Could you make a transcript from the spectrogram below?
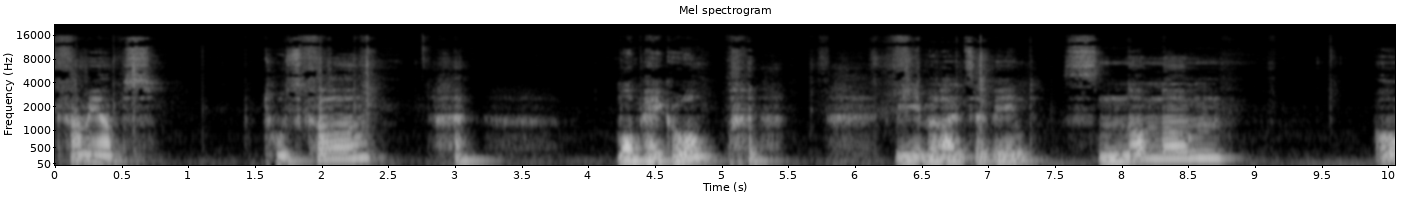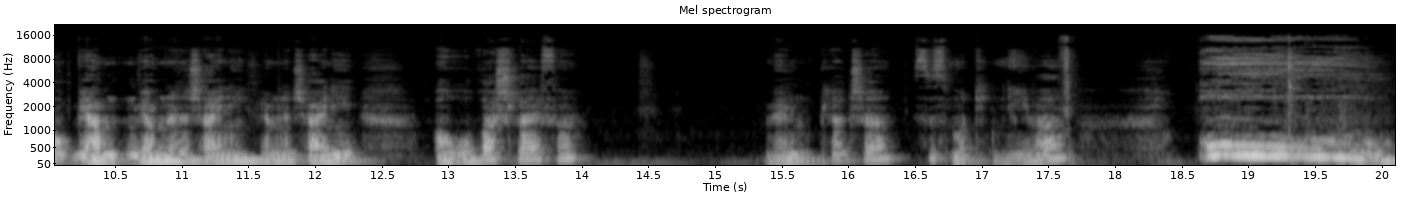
Kamiaps, Tuska, Morpeko, wie bereits erwähnt, Snomnom, oh, wir haben, wir haben eine Shiny, wir haben eine Shiny, Aurora-Schleife, Wellenplatscher, ist das Motineva? Oh!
